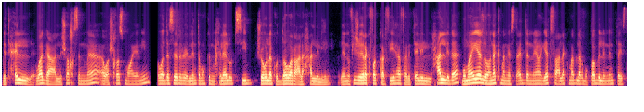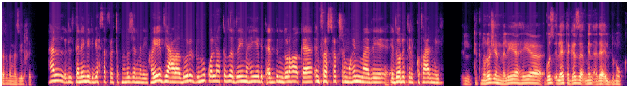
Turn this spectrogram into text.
بتحل وجع لشخص ما أو أشخاص معينين؟ هو ده سر اللي أنت ممكن من خلاله تسيب شغلك وتدور على حل ليه. لأن مفيش غيرك فكر فيها فبالتالي الحل ده مميز وهناك من يستعد إن يدفع لك مبلغ مقابل إن أنت يستخدم هذه الخدمة. هل التنامي اللي بيحصل في التكنولوجيا المالية هيقضي على دور البنوك ولا هتفضل زي ما هي بتقدم دورها كانفراستراكشر مهمة لإدارة القطاع المالي؟ التكنولوجيا المالية هي جزء لا يتجزأ من أداء البنوك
